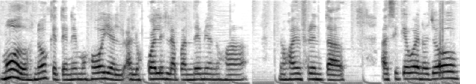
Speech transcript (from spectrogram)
modos ¿no? que tenemos hoy, a, los cuales la pandemia nos ha, nos ha enfrentado. Así que bueno, yo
